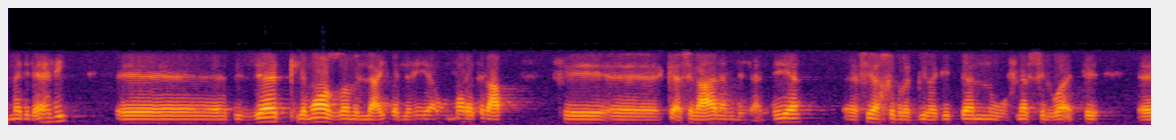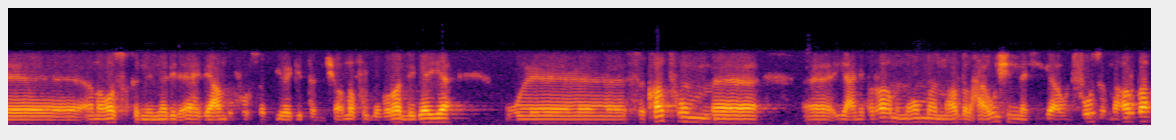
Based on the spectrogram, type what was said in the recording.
النادي الأهلي آه، بالذات لمعظم اللعيبة اللي هي أول مرة تلعب في آه، كأس العالم للأندية آه، فيها خبرة كبيرة جدا وفي نفس الوقت آه، واثق إن النادي الأهلي عنده فرصة كبيرة جدا إن شاء الله في المباراه اللي جاية. وثقتهم آه، آه، يعني بالرغم إن هم النهارده ما حققوش النتيجة أو الفوز النهارده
